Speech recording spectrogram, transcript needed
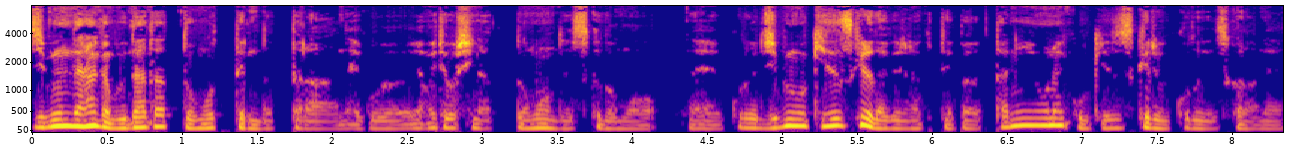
自分でなんか無駄だと思ってるんだったらね、これやめてほしいなと思うんですけども、ね、これは自分を傷つけるだけじゃなくて、やっぱ他人をね、こう傷つけることですからね、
